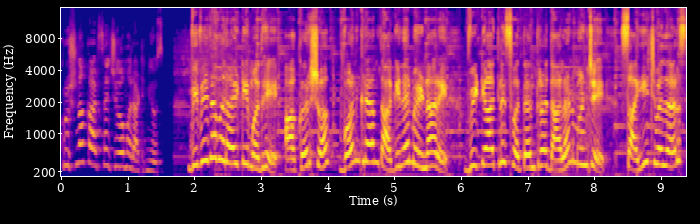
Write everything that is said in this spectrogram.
कृष्णा काडचे जिओ मराठी न्यूज. विविध व्हरायटीमध्ये आकर्षक वन ग्रॅम दागिने मिळणारे विट्यातील स्वतंत्र दालन म्हणजे साई ज्वेलर्स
